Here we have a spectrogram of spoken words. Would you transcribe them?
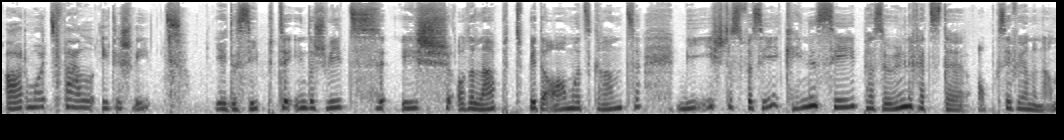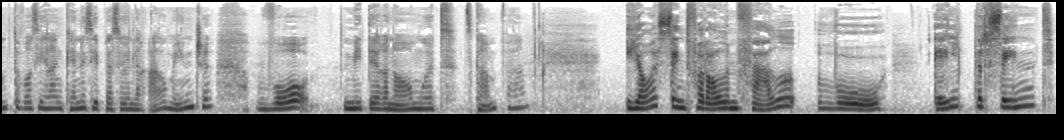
Armutsfälle in der Schweiz. Jeder siebte in der Schweiz ist oder lebt bei der Armutsgrenze. Wie ist das für Sie? Kennen Sie persönlich, jetzt äh, abgesehen von Ihren Ämtern, die Sie haben, kennen Sie persönlich auch Menschen, die mit deren Armut zu kämpfen haben? Ja, es sind vor allem Fälle, wo älter sind,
